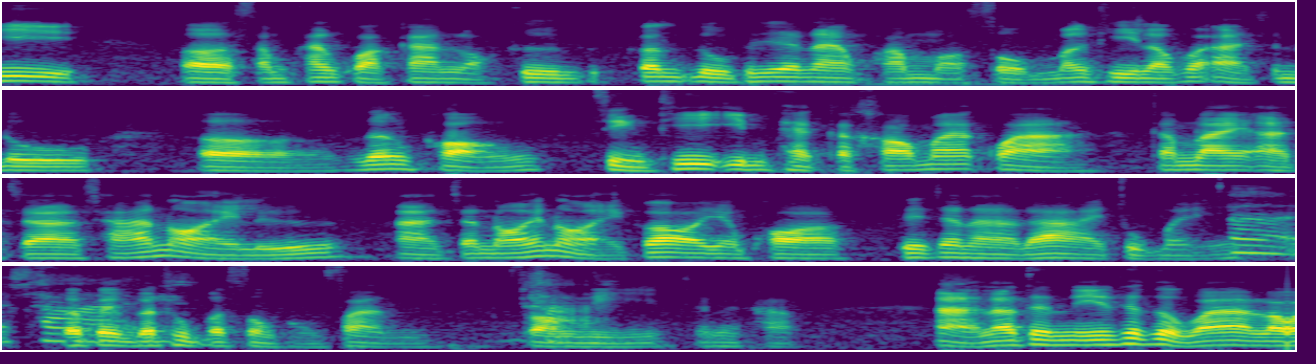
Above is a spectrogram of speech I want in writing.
ที่เอ่อสำคัญกว่ากันหรอกคือ ก็ดูพิจารณาความเหมาะสม บางทีเราก็อาจจะดูเอ่อเรื่องของสิ่งที่ Impact กับเขามากกว่ากำไรอาจจะช้าหน่อยหรืออาจจะน้อยหน่อยก็ยังพอพิจารณาได้ถูกไหมอ่าใช่ก็เป็นวัตถุประสงค์ของฟันกองนี้ใช่ไหมครับอ่าแล้วทีนี้ถ้าเกิดว่าเรา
